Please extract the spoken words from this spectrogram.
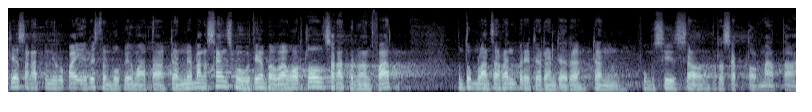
dia sangat menyerupai iris dan pupil mata. Dan memang sains membuktikan bahwa wortel sangat bermanfaat untuk melancarkan peredaran darah dan fungsi sel reseptor mata.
